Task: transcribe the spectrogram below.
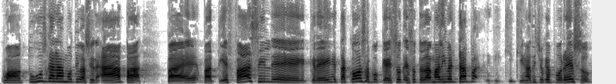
Cuando tú juzgas las motivaciones, ah, para eh, ti es fácil de creer en esta cosa porque eso, eso te da más libertad. ¿Quién ha dicho que por eso?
